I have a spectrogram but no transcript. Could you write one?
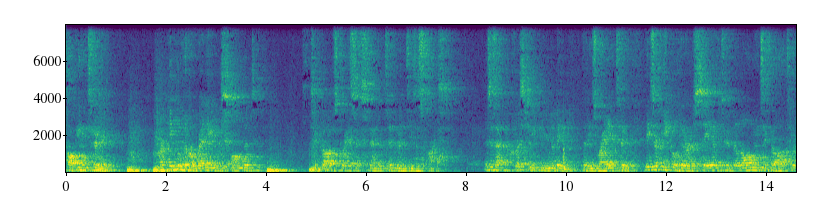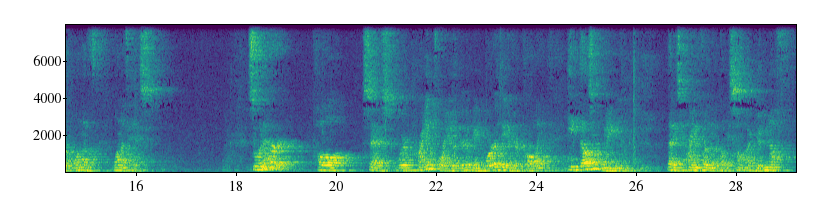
talking to are people who have already responded to God's grace extended to them in Jesus Christ. This is a, Christian community that he's writing to. These are people who are saved, who belong to God, who are one of, one of his. So whenever Paul says, We're praying for you that you're going to be worthy of your calling, he doesn't mean that he's praying for them that they'll be somehow good enough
